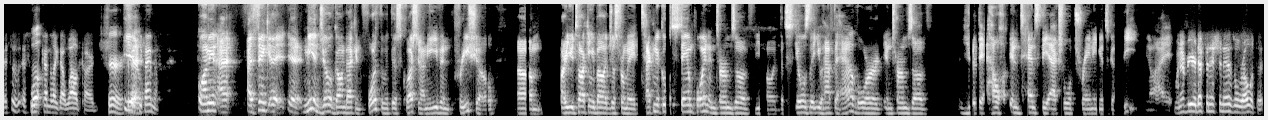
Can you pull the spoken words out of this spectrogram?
this is this well, is kind of like that wild card. Sure. Yeah. Famous. Well, I mean, I I think uh, uh, me and Joe have gone back and forth with this question. I mean, even pre-show, um, are you talking about just from a technical standpoint in terms of you know the skills that you have to have or in terms of your, the, how intense the actual training is going to be you know i whatever your definition is we'll roll with it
